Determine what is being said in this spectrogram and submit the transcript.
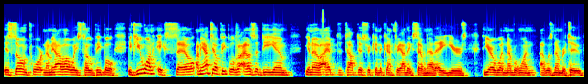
is so important. I mean, I've always told people if you want to excel, I mean, I tell people I was a DM, you know, I had the top district in the country, I think seven out of eight years. The year I was number one, I was number two.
